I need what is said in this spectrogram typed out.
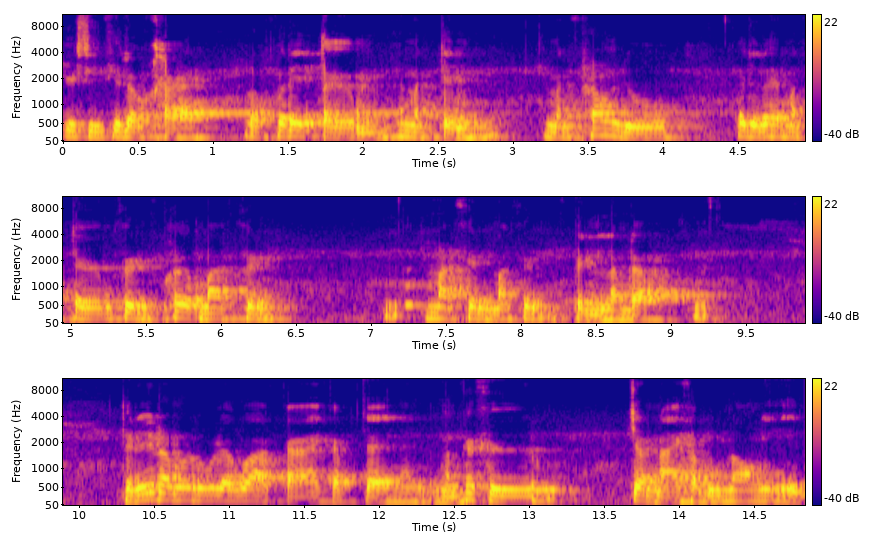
คือสิ่งที่เราขาด เราก็ได้เติมให้มันเต็ม มันพร่องอยู่ ก็จะได้มันเติมขึ้นเพิ่มมากขึ้น มากขึ้นมากขึ้นเป็นลำดับทีนี้เรามารู้แล้วว่ากายกับใจนั้นมันก็คือเจ้านายกับลูกน้องนี่เอง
